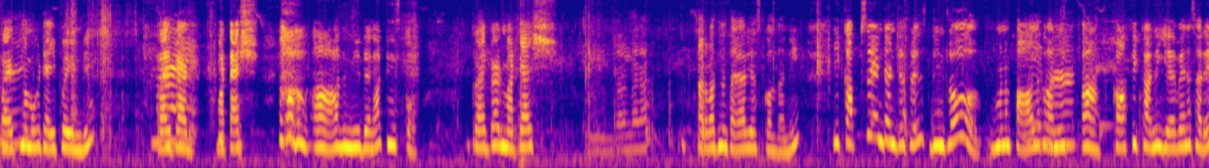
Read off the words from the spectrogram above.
ప్రయత్నం ఒకటి అయిపోయింది. ట్రైప్యాడ్ మటాష్. అది నీదేనా? తీసుకో. ట్రైప్యాడ్ మటాష్ తర్వాత నేను తయారు చేసుకోవాలి దాన్ని. ఈ కప్స్ ఏంటంటే ఫ్రెండ్స్ దీంట్లో మనం పాలు కానీ కాఫీ కానీ ఏవైనా సరే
